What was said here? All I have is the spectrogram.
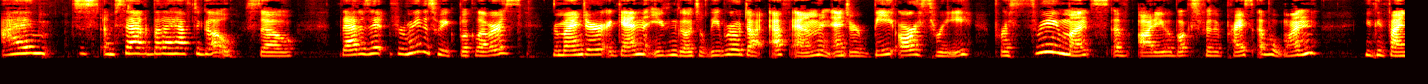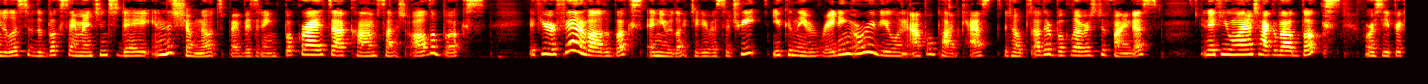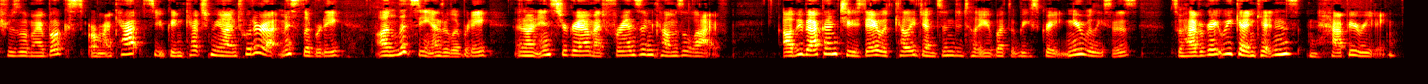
I'm just I'm sad but I have to go. So that is it for me this week, book lovers. Reminder again that you can go to Libro.fm and enter BR3 for three months of audiobooks for the price of one. You can find a list of the books I mentioned today in the show notes by visiting bookriot.com slash all the books. If you're a fan of all the books and you would like to give us a treat, you can leave a rating or review on Apple Podcasts. It helps other book lovers to find us. And if you want to talk about books or see pictures of my books or my cats, you can catch me on Twitter at Miss Liberty, on Litsy under Liberty, and on Instagram at Franzen Comes Alive. I'll be back on Tuesday with Kelly Jensen to tell you about the week's great new releases. So have a great weekend, kittens, and happy reading.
